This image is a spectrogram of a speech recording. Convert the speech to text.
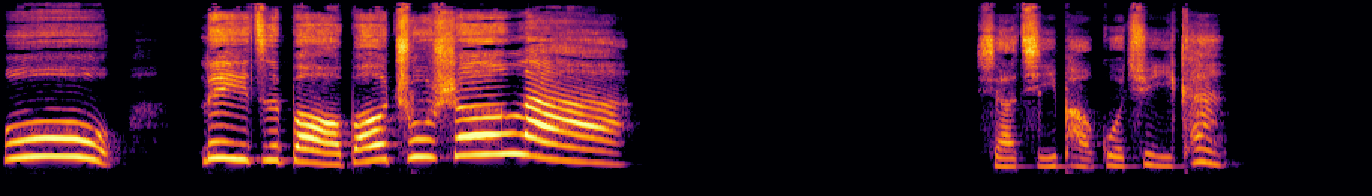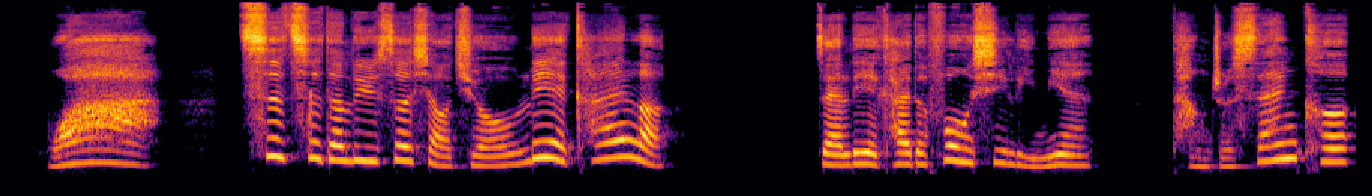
哦，栗子宝宝出生啦！”小琪跑过去一看，哇，刺刺的绿色小球裂开了，在裂开的缝隙里面。躺着三颗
